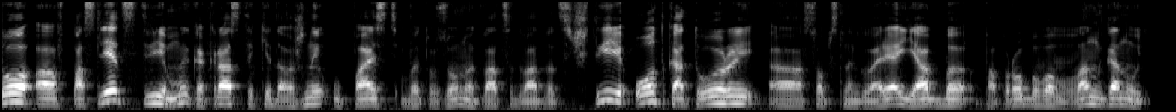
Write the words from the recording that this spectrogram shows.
то а, впоследствии мы как раз-таки должны упасть в эту зону 22-24, от которой, а, собственно говоря, я бы попробовал лангануть.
